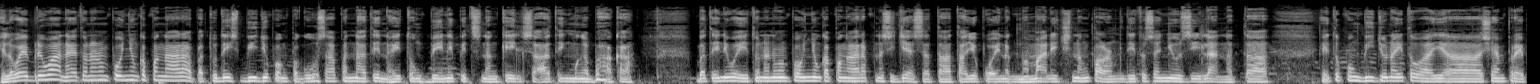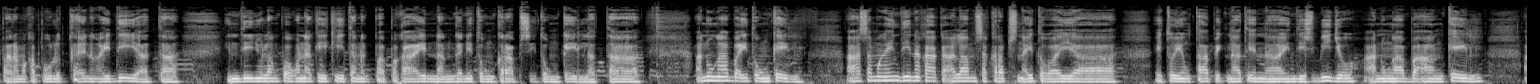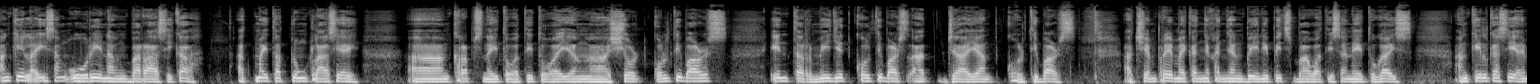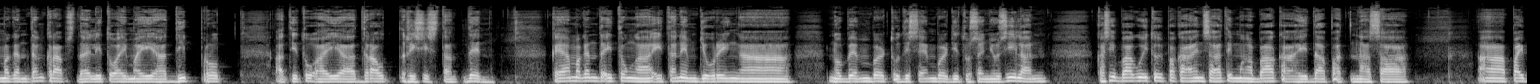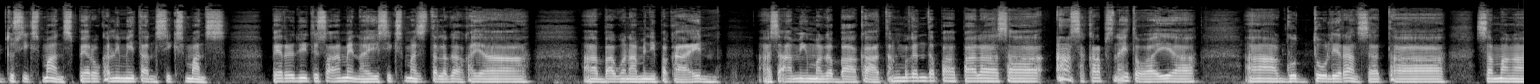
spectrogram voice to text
Hello everyone, ito na naman po inyong kapangarap at today's video po ang pag-uusapan natin ay itong benefits ng kale sa ating mga baka. But anyway, ito na naman po inyong kapangarap na si Jess at uh, tayo po ay nagmamanage ng farm dito sa New Zealand at uh, ito pong video na ito ay uh, syempre para makapulot kayo ng idea at uh, hindi nyo lang po ako nakikita nagpapakain ng ganitong crops itong kale at uh, ano nga ba itong kale? Uh, sa mga hindi nakakaalam sa crops na ito ay uh, ito yung topic natin uh, in this video. Ano nga ba ang kale? Ang kale ay isang uri ng barasica at may tatlong klase ay uh, ang crops na ito at ito ay ang uh, short cultivars, intermediate cultivars at giant cultivars. At syempre may kanya-kanyang benefits bawat isa na ito guys. Ang kale kasi ay magandang crops dahil ito ay may uh, deep root at ito ay uh, drought resistant din. Kaya maganda itong uh, itanim during uh, November to December dito sa New Zealand kasi bago ito ipakain sa ating mga baka ay dapat nasa uh, 5 to 6 months pero kalimitan 6 months. Pero dito sa amin ay 6 months talaga kaya uh, bago namin ipakain uh, sa aming mga baka. At ang maganda pa pala sa sa crops na ito ay uh, uh, good tolerance at uh, sa mga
